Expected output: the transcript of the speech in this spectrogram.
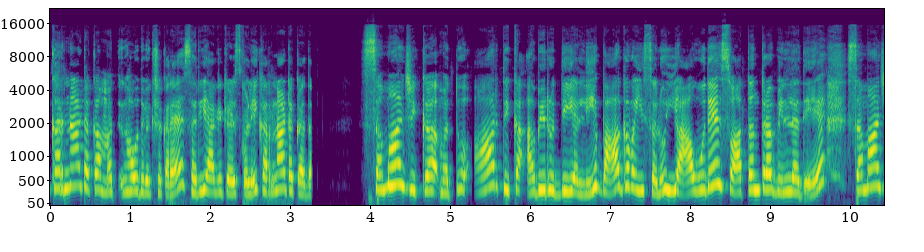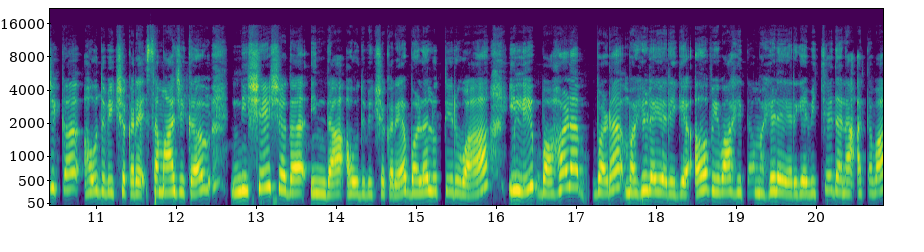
ಕರ್ನಾಟಕ ಮತ್ತು ಹೌದು ವೀಕ್ಷಕರೇ, ಸರಿಯಾಗಿ ಕೇಳಿಸ್ಕೊಳ್ಳಿ. ಕರ್ನಾಟಕದ ಸಾಮಾಜಿಕ ಮತ್ತು ಆರ್ಥಿಕ ಅಭಿವೃದ್ಧಿಯಲ್ಲಿ ಭಾಗವಹಿಸಲು ಯಾವುದೇ ಸ್ವಾತಂತ್ರ್ಯವಿಲ್ಲದೆ ಸಾಮಾಜಿಕ, ಹೌದು ವೀಕ್ಷಕರೇ, ಸಾಮಾಜಿಕ ನಿಷೇಧದ ಇಂದ ಹೌದು ವೀಕ್ಷಕರೇ, ಬಳಲುತ್ತಿರುವ ಇಲ್ಲಿ ಬಹಳ ಬಡ ಮಹಿಳೆಯರಿಗೆ, ಅವಿವಾಹಿತ ಮಹಿಳೆಯರಿಗೆ ವಿಚ್ಛೇದನ ಅಥವಾ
